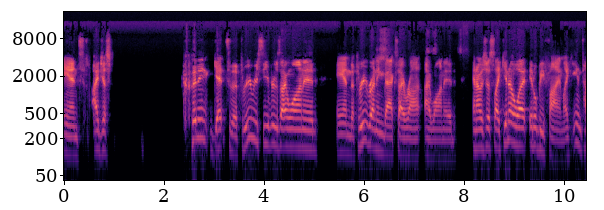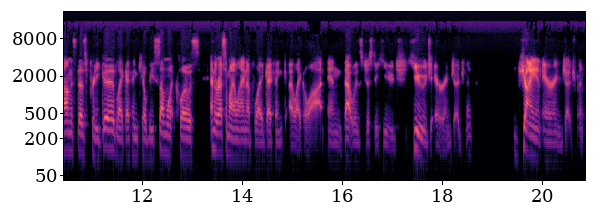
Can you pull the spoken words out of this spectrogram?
And i just couldn't get to the three receivers i wanted and the three running backs i i wanted and I was just like, you know what? It'll be fine. Like Ian Thomas does pretty good. Like I think he'll be somewhat close. And the rest of my lineup, like I think I like a lot. And that was just a huge, huge error in judgment. Giant error in judgment.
